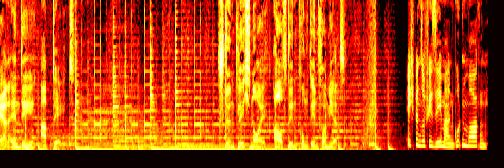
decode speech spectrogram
RND Update. Stündlich neu. Auf den Punkt informiert. Ich bin Sophie Seemann. Guten Morgen.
